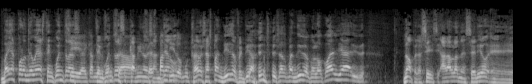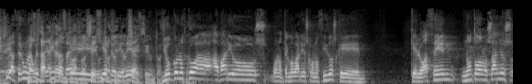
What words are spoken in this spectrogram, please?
vayas por donde vayas te encuentras, Sí, te encuentras se ha- Camino se de Santiago. mucho. Claro, se ha expandido, efectivamente, se ha expandido, con lo cual ya... No, pero sí, sí, ahora hablando en serio... eh, Sí, hacer unas hacer etapitas un ahí, trozo, sí, un siete o diez días. Sí, sí, un trocito, Yo conozco un a, a varios, bueno, tengo varios conocidos que, que lo hacen no todos los años,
